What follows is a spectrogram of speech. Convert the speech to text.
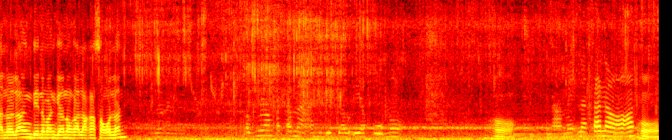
Ano lang, hindi naman ganun kalakas ang ulan. Huwag mo lang patamaan, hindi daw iya puno. Oo. Nami na tano. Oo.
